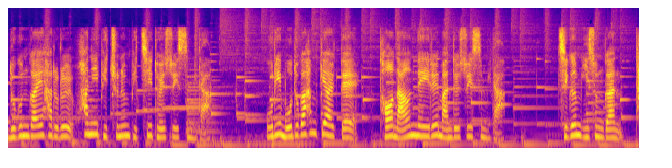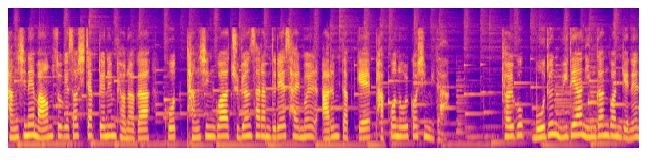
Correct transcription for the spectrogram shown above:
누군가의 하루를 환히 비추는 빛이 될 수 있습니다. 우리 모두가 함께할 때 더 나은 내일을 만들 수 있습니다. 지금 이 순간 당신의 마음속에서 시작되는 변화가 곧 당신과 주변 사람들의 삶을 아름답게 바꿔놓을 것입니다. 결국 모든 위대한 인간관계는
